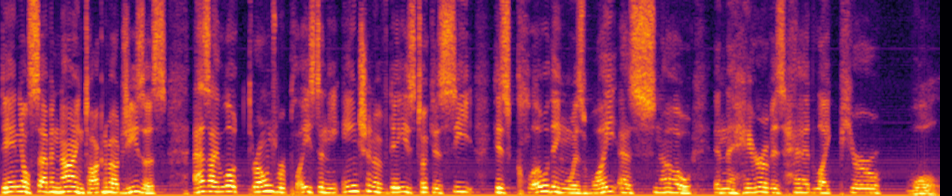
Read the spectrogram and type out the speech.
Daniel 7 9, talking about Jesus. As I looked, thrones were placed, and the Ancient of Days took his seat. His clothing was white as snow, and the hair of his head like pure wool.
